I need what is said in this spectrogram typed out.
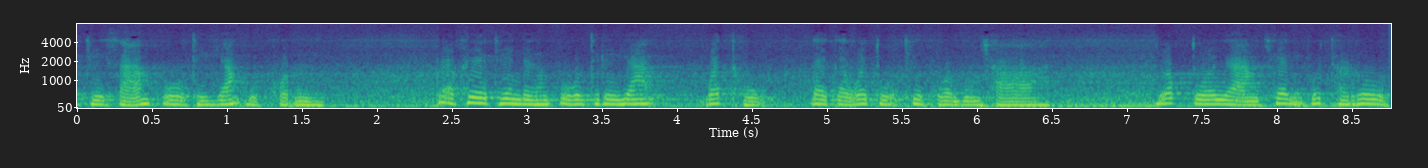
ทที่สามปูธิยะบุคคล ประเภทที่หนึ่งปูธิยะวัตถุได้แก่วัตถุที่ควรบูชา ยกตัวอย่างเช่น พุทธรูป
